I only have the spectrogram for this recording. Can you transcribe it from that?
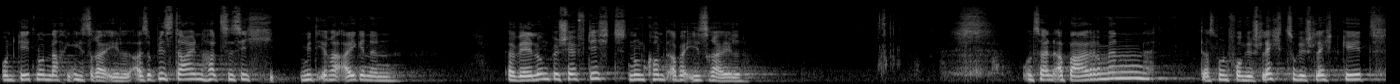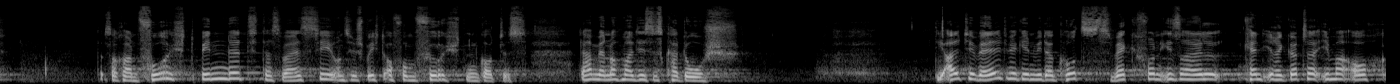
und geht nun nach Israel. Also bis dahin hat sie sich mit ihrer eigenen Erwählung beschäftigt, nun kommt aber Israel. Und sein Erbarmen, das nun von Geschlecht zu Geschlecht geht, das auch an Furcht bindet, das weiß sie, und sie spricht auch vom Fürchten Gottes. Da haben wir nochmal dieses Kadosh, die alte Welt, wir gehen wieder kurz weg von Israel, kennt ihre Götter immer auch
